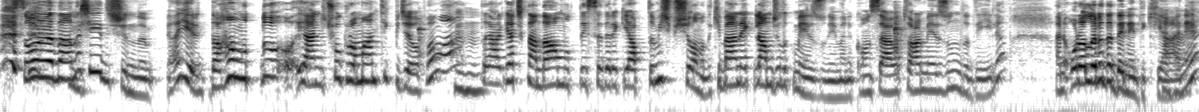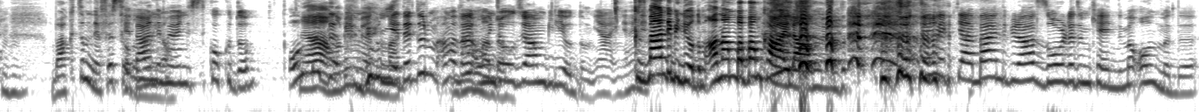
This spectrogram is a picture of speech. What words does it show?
Sonradan da şeyi düşündüm. Hayır daha mutlu yani çok romantik bir cevap ama daha- gerçekten daha mutlu hissederek yaptığım hiçbir şey olmadı. Ki ben reklamcılık mezunuyum. Hani konservatuar mezunu da değilim. Hani oraları da denedik yani. Baktım nefes E, alınmıyor. ben de mühendislik okudum. Olmadı. Ya, onu bilmiyorum ben. Bünyede durma ama ben Durmadım. oyuncu olacağımı biliyordum yani. Hani, Kız ben de biliyordum. Anam babam kayla almıyordu. evet yani ben de biraz zorladım kendimi olmadı.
